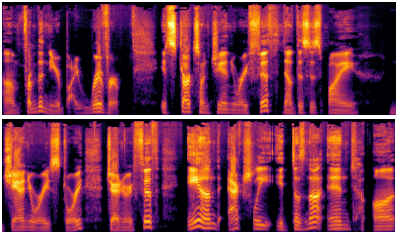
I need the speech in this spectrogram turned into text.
um, from the nearby river. It starts on January 5th. Now, this is my January story, January 5th, and actually it does not end on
